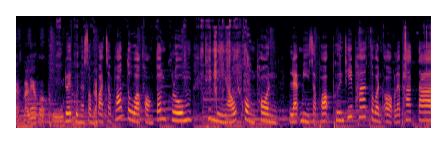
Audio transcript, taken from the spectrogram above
ตัดมาแล้วก็ขูดด้วยคุณสมบัติเฉพาะตัวของต้นคลุ้ม ที่เหนียวคงทน และมีเฉพาะพื้นที่ภาคตะวันออกและภาคใต้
